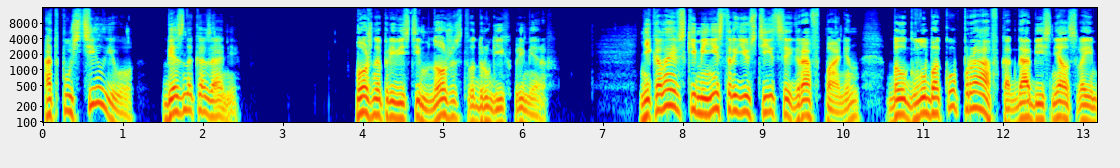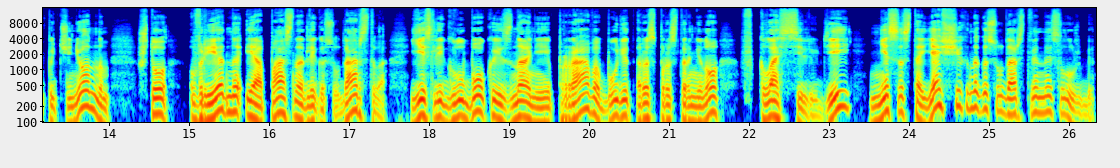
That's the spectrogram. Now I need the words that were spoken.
отпустил его без наказания. Можно привести множество других примеров. Николаевский министр юстиции граф Панин был глубоко прав, когда объяснял своим подчиненным, что вредно и опасно для государства, если глубокое знание права будет распространено в классе людей, не состоящих на государственной службе.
